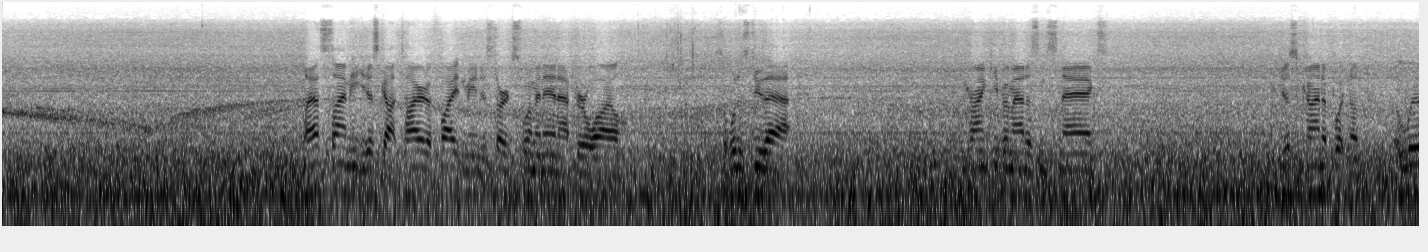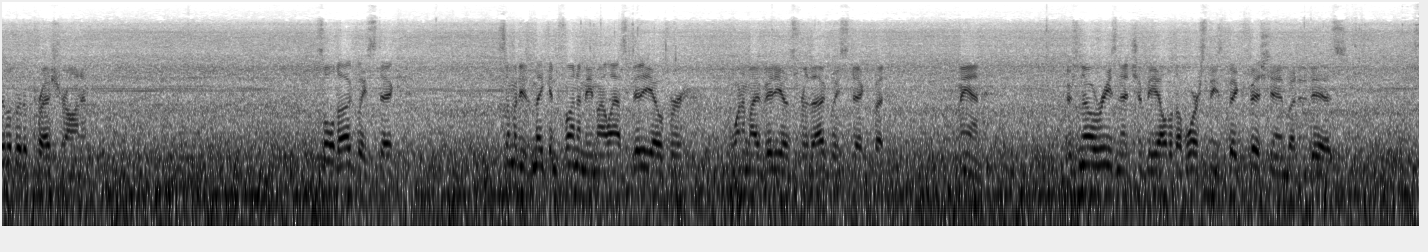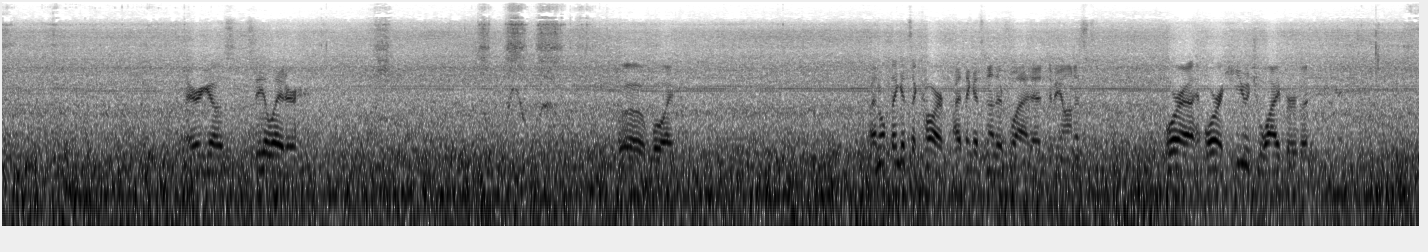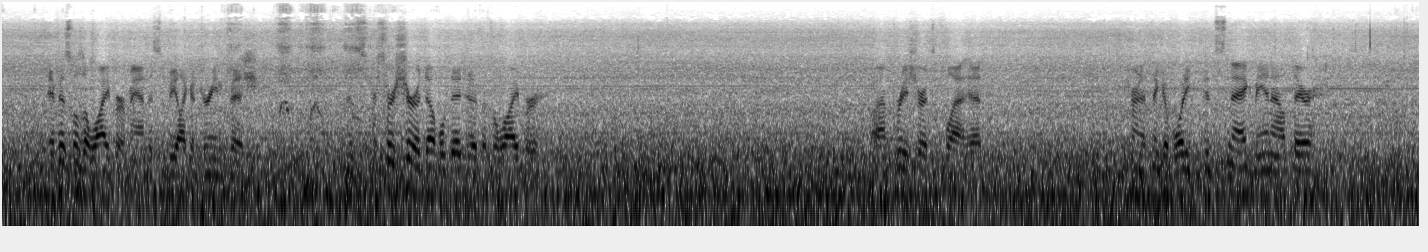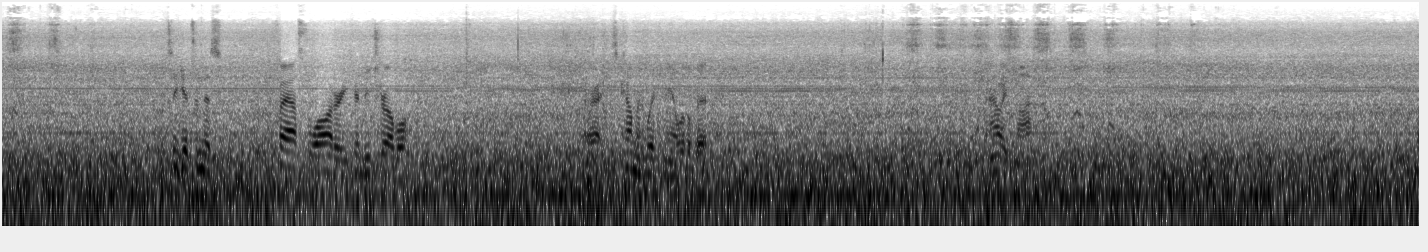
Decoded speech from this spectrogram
Last time he just got tired of fighting me and just started swimming in after a while. So we'll just do that. Try and keep him out of some snags. Just kind of putting a, a little bit of pressure on him. This old Ugly Stik. Somebody's making fun of me my last video for one of my videos for the Ugly Stik, but man, there's no reason it should be able to horse these big fish in, but it is. There he goes. See you later. Whoa, boy. I don't think it's a carp. I think it's another flathead, to be honest. Or a, or a huge wiper, but if this was a wiper, man, this would be like a dream fish. It's for sure a double digit if it's a wiper. I'm pretty sure it's a flathead. trying to think of what he could snag me in out there. Once he gets in this fast water, he could be trouble. All right, he's coming with me a little bit. Now he's not.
